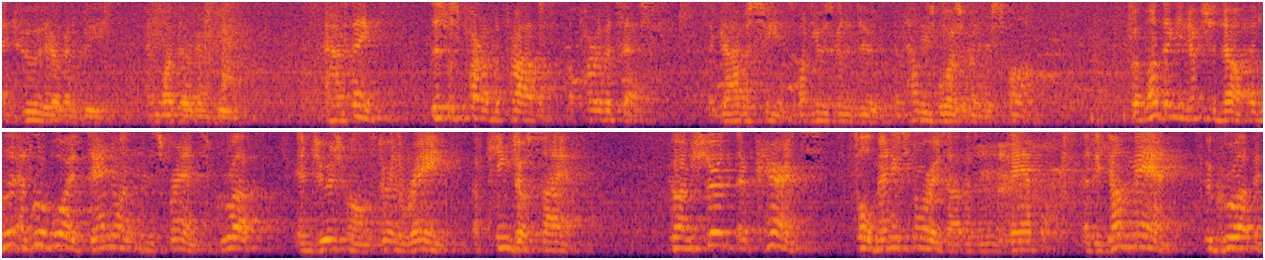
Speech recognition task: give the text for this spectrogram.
and who they're going to be and what they're going to be. And I think this was part of the problem, a part of the test that God was seeing, what he was going to do, and how these boys were going to respond. But one thing you should know, as little boys, Daniel and his friends grew up in Jewish homes during the reign of King Josiah, who I'm sure that their parents told many stories of as an example. As a young man who grew up in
